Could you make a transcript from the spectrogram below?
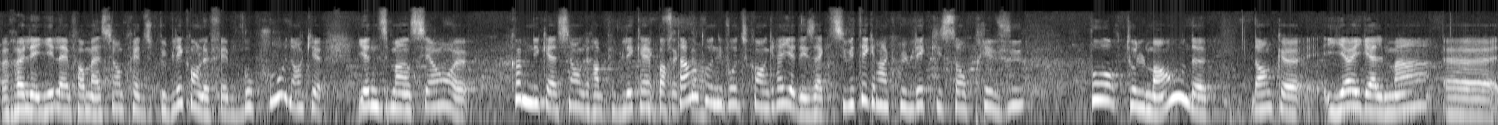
relayer l'information auprès du public. On le fait beaucoup. Donc, il y a une dimension euh, communication au grand public importante Exactement. au niveau du congrès. Il y a des activités grand public qui sont prévues pour tout le monde. Donc, euh, il y a également, euh,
